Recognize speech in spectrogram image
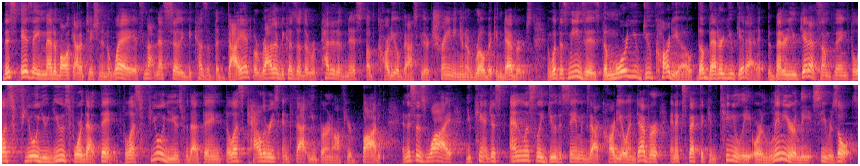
This is a metabolic adaptation in a way. It's not necessarily because of the diet, but rather because of the repetitiveness of cardiovascular training and aerobic endeavors. And what this means is the more you do cardio, the better you get at it. The better you get at something, the less fuel you use for that thing. The less fuel you use for that thing, the less calories and fat you burn off your body. And this is why you can't just endlessly do the same exact cardio endeavor and expect to continually or linearly see results.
